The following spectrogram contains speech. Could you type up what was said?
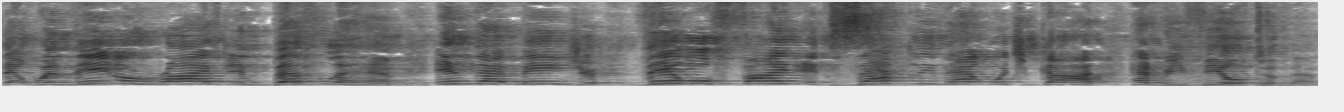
that when they arrived in Bethlehem, in that manger, they will find exactly that which God had revealed to them.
